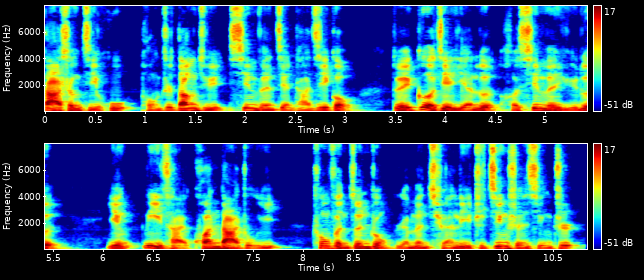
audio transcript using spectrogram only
大声疾呼统治当局、新闻检查机构。对各界言论和新闻舆论，应力采宽大主义，充分尊重人们权利之精神行之。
